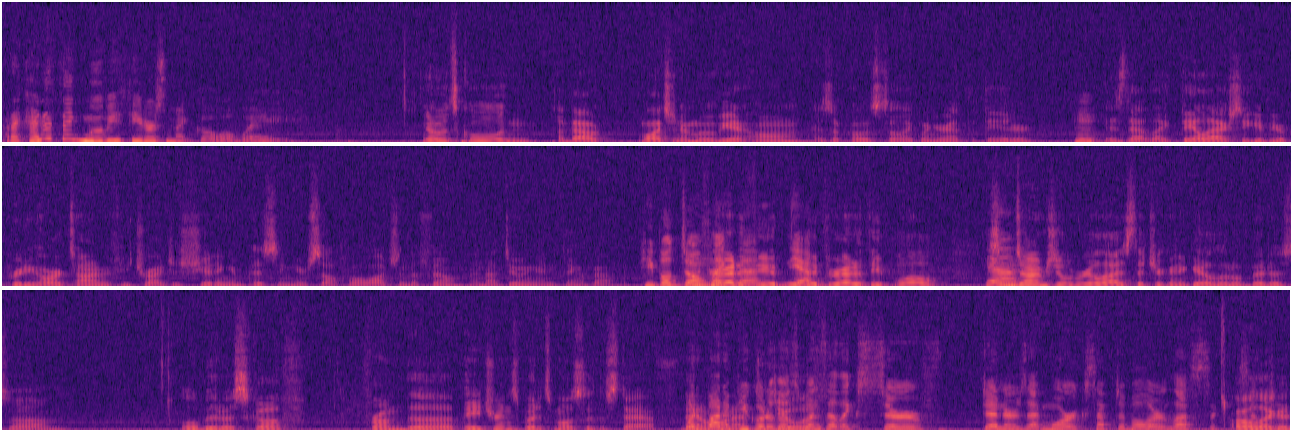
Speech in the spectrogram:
But I kind of think movie theaters might go away. You know what's cool and about watching a movie at home as opposed to like when you're at the theater Hmm. is that like they'll actually give you a pretty hard time if you try just shitting and pissing yourself while watching the film and not doing anything about it. People don't if you're like at that. a theater, yeah. if you're at a theater, well, Yeah. sometimes you'll realize that you're going to get a little bit of um, a little bit of scuff from the patrons, but it's mostly the staff. They what about if you go to those ones that like serve dinner? Is that more acceptable or less acceptable? Oh, like a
